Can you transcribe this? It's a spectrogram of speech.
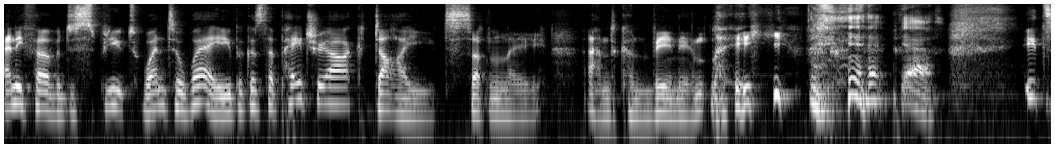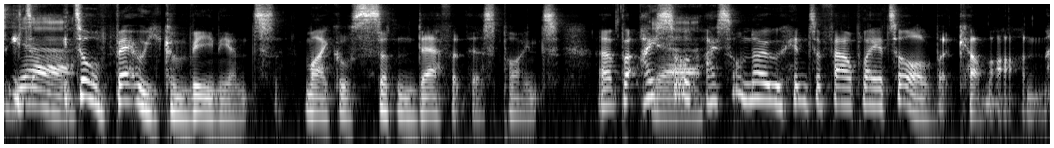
any further dispute went away because the patriarch died suddenly and conveniently. yeah. It's it's, Yeah. it's all very convenient, Michael's sudden death at this point. Uh, but I saw I saw no hint of foul play at all. But come on,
